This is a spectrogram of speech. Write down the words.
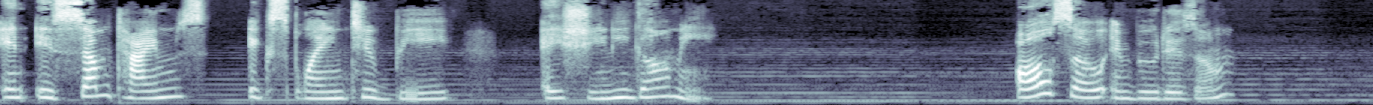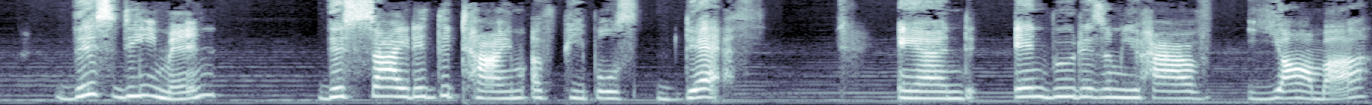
and is sometimes explained to be a Shinigami. Also in Buddhism, this demon decided the time of people's death. And in Buddhism, you have Yama,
